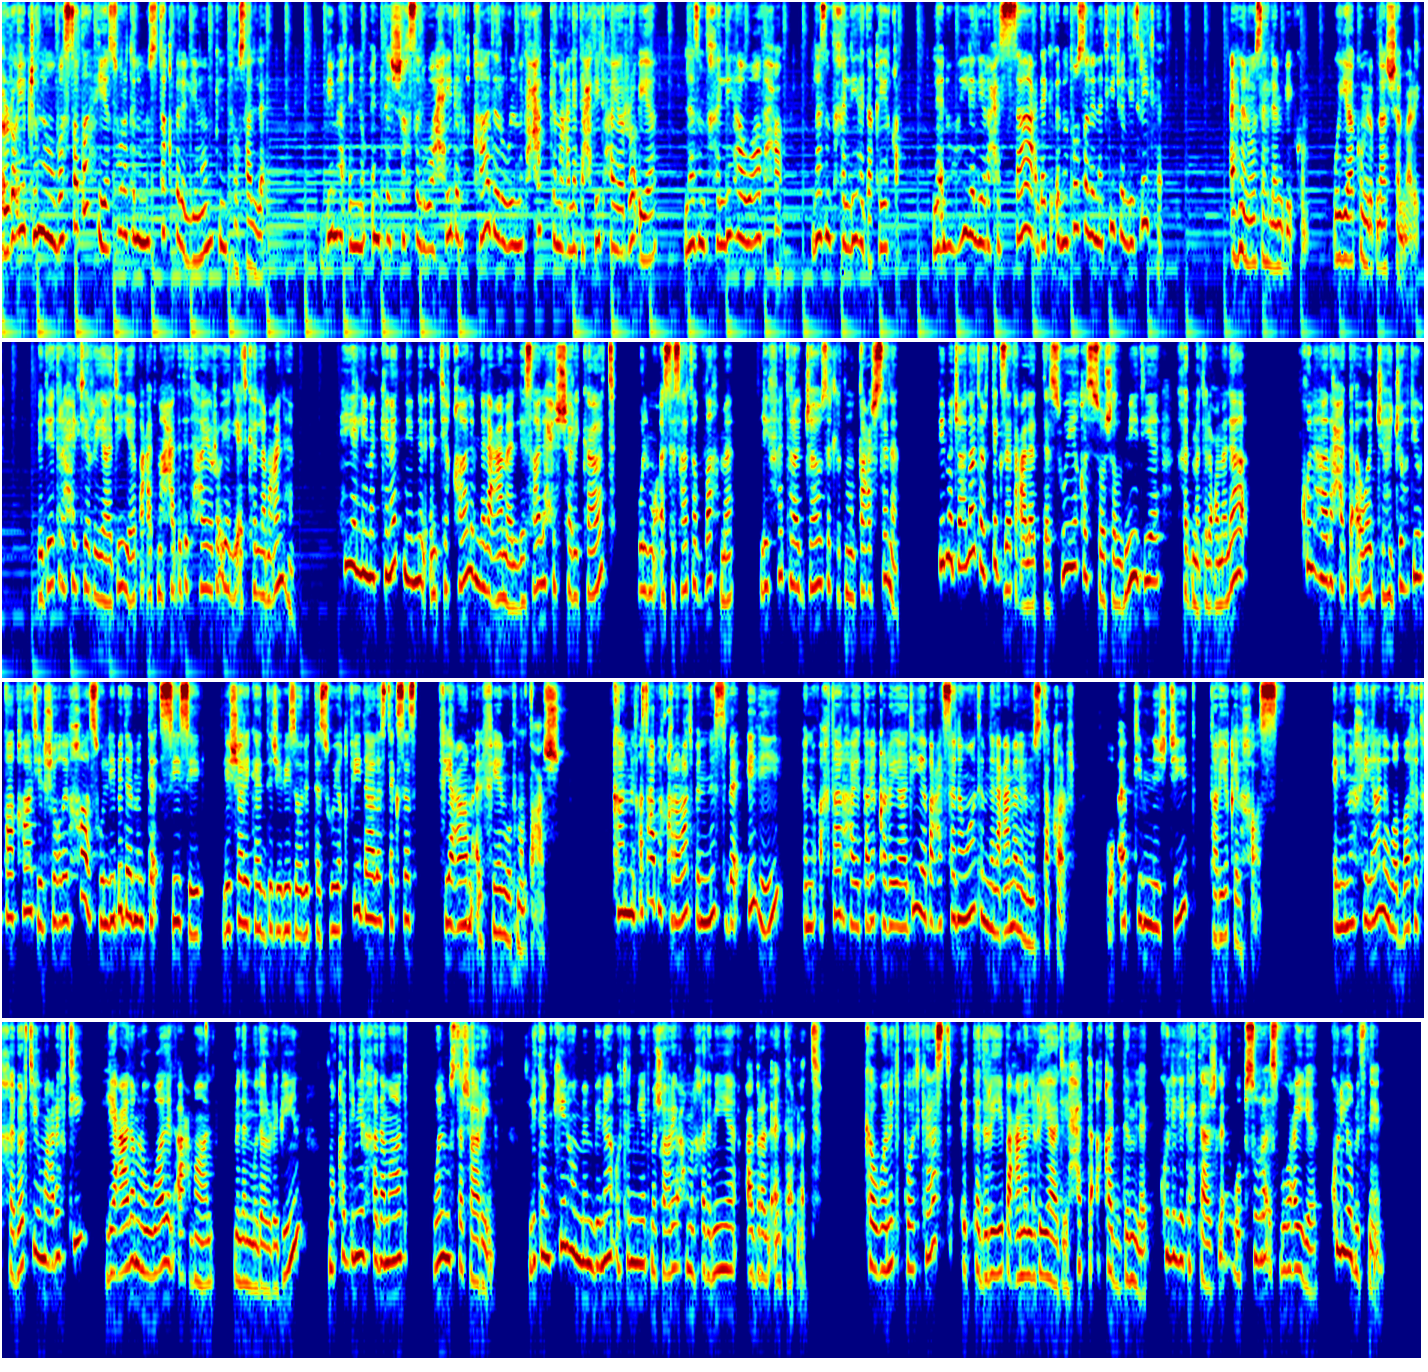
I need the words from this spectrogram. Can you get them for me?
الرؤية بجملة مبسطة هي صورة المستقبل اللي ممكن توصل له. بما أنه أنت الشخص الوحيد القادر والمتحكم على تحديد هاي الرؤية لازم تخليها واضحة لازم تخليها دقيقة لأنه هي اللي راح تساعدك أنه توصل للنتيجة اللي تريدها. أهلا وسهلا بكم. وياكم لبنان الشمري. بديت رحلتي الريادية بعد ما حددت هاي الرؤية اللي أتكلم عنها. هي اللي مكنتني من الانتقال من العمل لصالح الشركات والمؤسسات الضخمة لفترة تجاوزت ال 18 سنة بمجالات ارتكزت على التسويق، السوشيال ميديا، خدمة العملاء كل هذا حتى أوجه جهدي وطاقاتي لشغلي الخاص واللي بدأ من تأسيسي لشركة ديجي فيزو للتسويق في دالاس تكساس في عام 2018 كان من أصعب القرارات بالنسبة إلي أنه أختار هاي الطريقة الريادية بعد سنوات من العمل المستقر وأبدي من جديد طريقي الخاص. اللي من خلاله وظفت خبرتي ومعرفتي لعالم رواد الأعمال من المدربين مقدمي الخدمات والمستشارين لتمكينهم من بناء وتنمية مشاريعهم الخدمية عبر الإنترنت. كونت بودكاست التدريب عمل ريادي حتى أقدم لك كل اللي تحتاج له وبصورة أسبوعية كل يوم اثنين.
